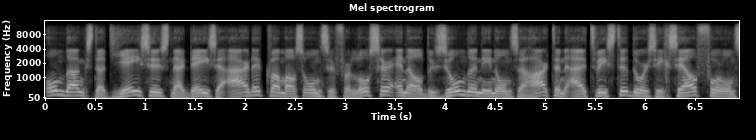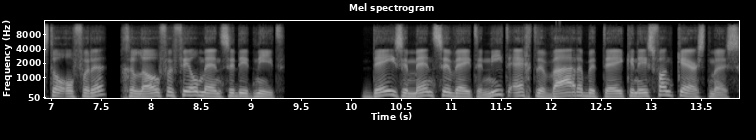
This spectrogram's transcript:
Ondanks dat Jezus naar deze aarde kwam als onze Verlosser en al de zonden in onze harten uitwiste door zichzelf voor ons te offeren, geloven veel mensen dit niet. Deze mensen weten niet echt de ware betekenis van kerstmis.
